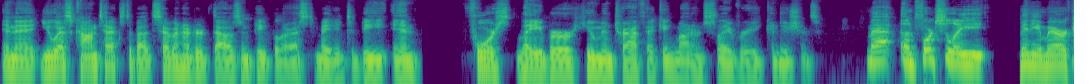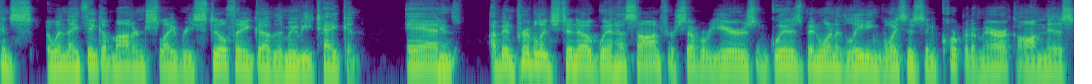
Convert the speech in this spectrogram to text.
In the US context, about 700,000 people are estimated to be in forced labor, human trafficking, modern slavery conditions. Matt, unfortunately, many Americans, when they think of modern slavery, still think of the movie Taken. And yes. I've been privileged to know Gwen Hassan for several years, and Gwen has been one of the leading voices in corporate America on this.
